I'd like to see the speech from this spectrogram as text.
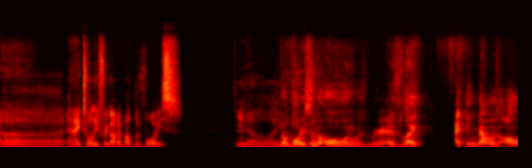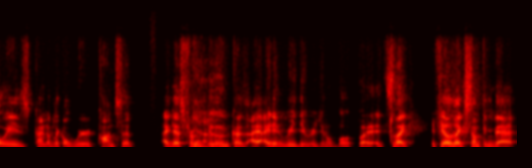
Uh, and I totally forgot about the voice. You know, like the voice in the old one was weird. It's like I think that was always kind of like a weird concept, I guess, from Yeah. Dune because I, I didn't read the original book, but it's like it feels like something that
